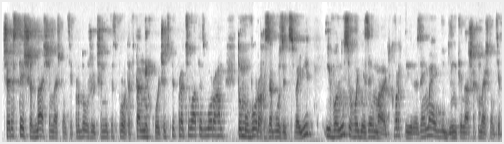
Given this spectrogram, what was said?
через те, що наші мешканці продовжують чинити спротив та не хочуть співпрацювати з ворогом. Тому ворог завозить своїх, і вони сьогодні займають квартири, займають будинки наших мешканців,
